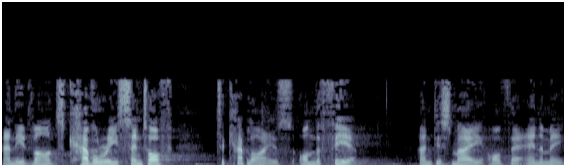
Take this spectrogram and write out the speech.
and the advance cavalry sent off to capitalize on the fear and dismay of their enemy.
